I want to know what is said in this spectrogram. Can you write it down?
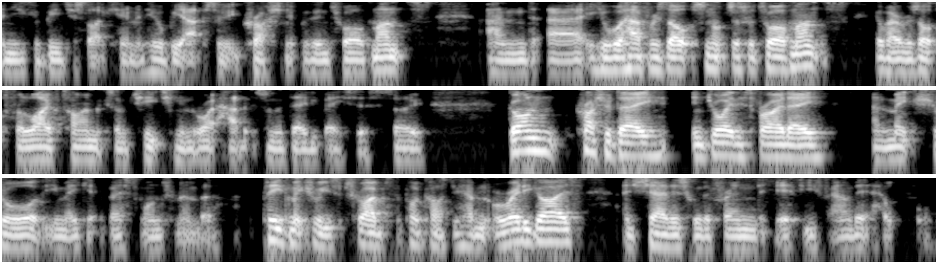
and you could be just like him, and he'll be absolutely crushing it within 12 months. And uh, he will have results not just for 12 months he'll have results for a lifetime because i'm teaching him the right habits on a daily basis. So go on crush your day enjoy this friday and make sure that you make it the best one to remember please make sure you subscribe to the podcast if you haven't already guys and share this with a friend if you found it helpful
